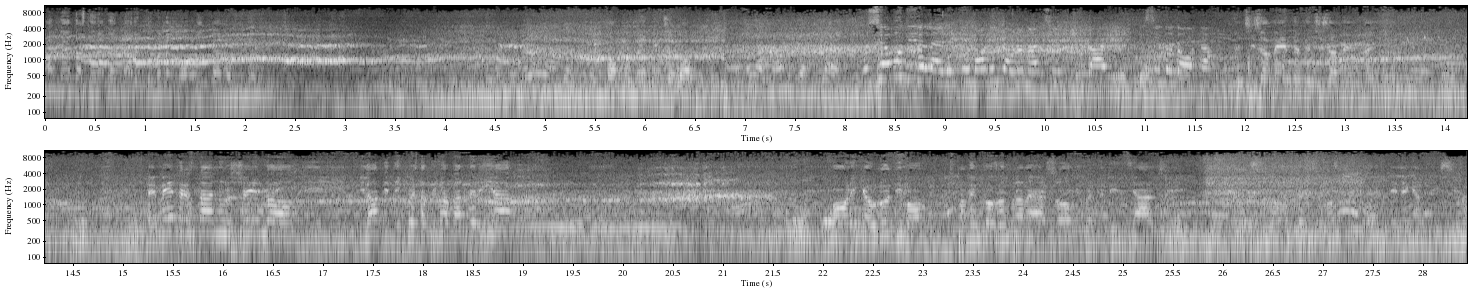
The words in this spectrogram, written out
A me basterebbe andare come la Monica, non No, come dice Lopez. Possiamo Monica una marcia in più, dai, essendo donna. Decisamente, decisamente. E mentre stanno uscendo i piloti di questa prima batteria, Monica un ultimo spaventoso traverso per deliziarci del suo bellissimo stile, elegantissima.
